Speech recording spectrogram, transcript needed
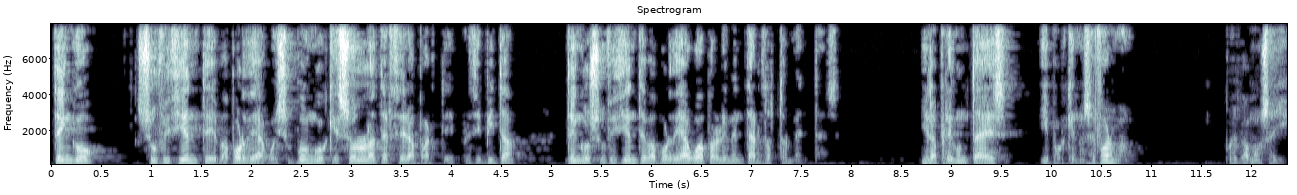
tengo suficiente vapor de agua y supongo que solo la tercera parte precipita, tengo suficiente vapor de agua para alimentar dos tormentas. Y la pregunta es, ¿y por qué no se forman? Pues vamos allí.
